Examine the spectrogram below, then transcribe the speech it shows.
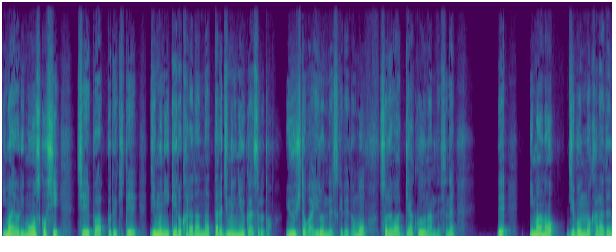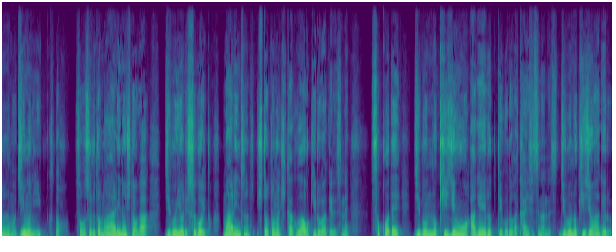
今よりもう少しシェイプアップできて、ジムに行ける体になったらジムに入会するという人がいるんですけれども、それは逆なんですね。で、今の自分の体でもジムに行くと。そうすると周りの人が自分よりすごいと。周りの人との比較が起きるわけですね。そこで自分の基準を上げるっていうことが大切なんです。自分の基準を上げる。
